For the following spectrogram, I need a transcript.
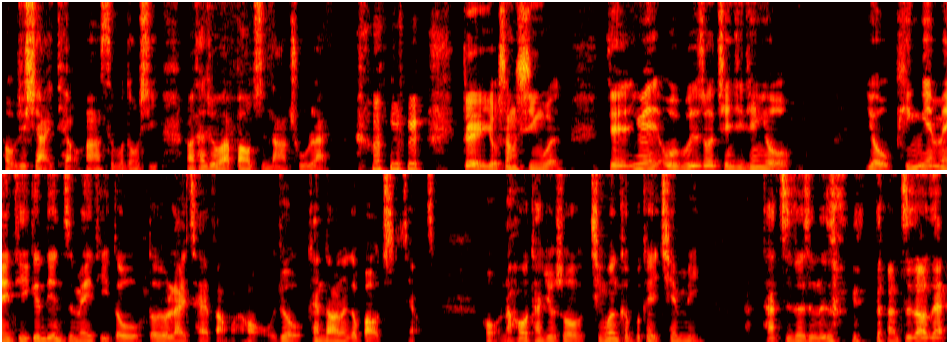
啊，我就吓一跳啊，什么东西？然后他就把报纸拿出来，对，有上新闻。就因为我不是说前几天有有平面媒体跟电子媒体都都有来采访嘛，哈，我就看到那个报纸这样子，哦，然后他就说，请问可不可以签名？他指的是那种 大家知道，在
